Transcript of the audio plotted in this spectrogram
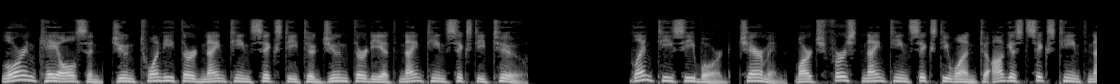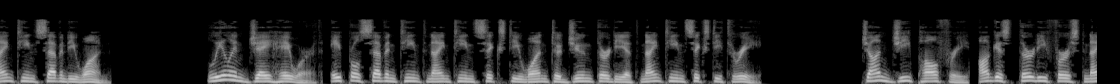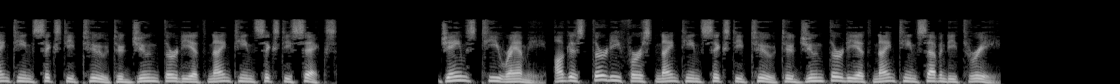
Loren K. Olson, June 23, 1960 to June 30, 1962. Glenn T. Seaborg, Chairman, March 1, 1961 to August 16, 1971. Leland J. Haworth, April 17, 1961 to June 30, 1963. John G. Palfrey, August 31, 1962 to June 30, 1966. James T. Ramey, August 31, 1962 to June 30, 1973.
